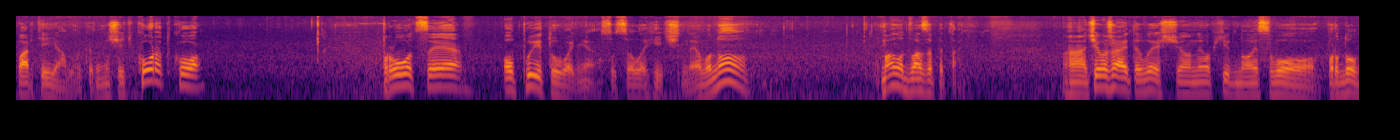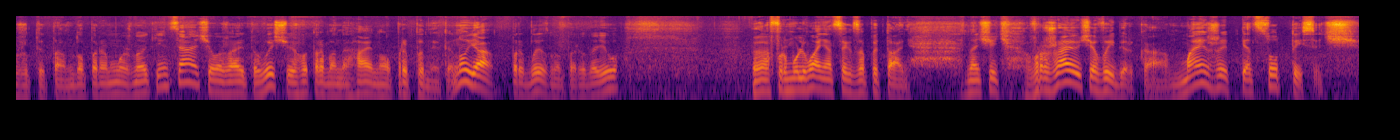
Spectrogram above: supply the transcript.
партії Яблука. Значить, коротко про це опитування соціологічне. Воно мало два запитання. Чи вважаєте ви, що необхідно СВО продовжити там до переможного кінця, чи вважаєте ви, що його треба негайно припинити? Ну, я приблизно передаю формулювання цих запитань. Значить, вражаюча вибірка майже 500 тисяч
